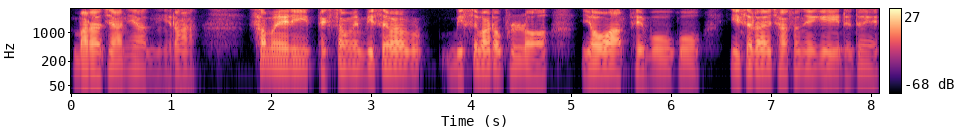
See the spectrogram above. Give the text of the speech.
말하지 아니하니라. 사무엘이 백성을 미스바로, 미스바로 불러 여호와 앞에 모으고 이스라엘 자손에게 이르되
